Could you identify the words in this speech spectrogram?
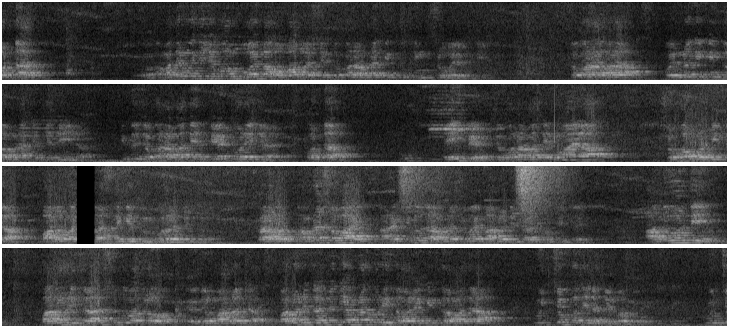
অর্থাৎ, আমাদের মধ্যে যখন ভয় বা অভাব আসে, তখন আমরা কিন্তু হিংস্র হয়ে উঠি। তখন আমরা অন্যকে কিন্তু আমরা খেতে দিই না। কিন্তু যখন আমাদের পেট ভরে যায়, অর্থাৎ, এই পেট যখন আমাদের মায়া সহমর্মিতা ভালোবাসার কাছ থেকে দূর করার জন্য কারণ আমরা সবাই আরেকটি কথা আমরা সবাই ভালো রেজাল্ট করতে চাই। আদৌ অর্থে ভালো রেজাল্ট শুধুমাত্র একজন ভালো ভালো রেজাল্ট যদি আমরা করি, তাহলে কিন্তু আমরা উচ্চ পদে যেতে পারব। উচ্চ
